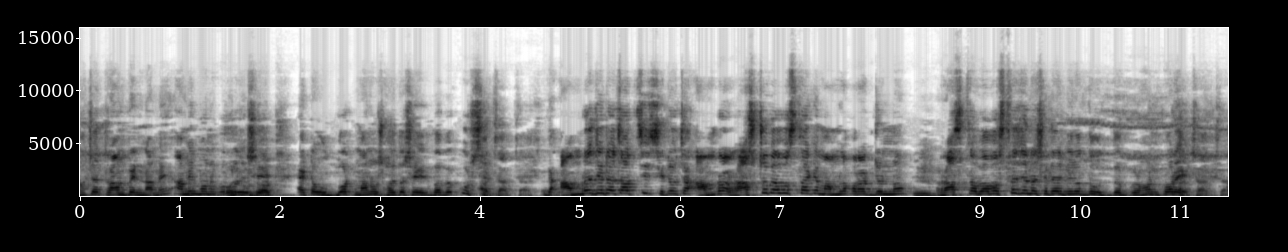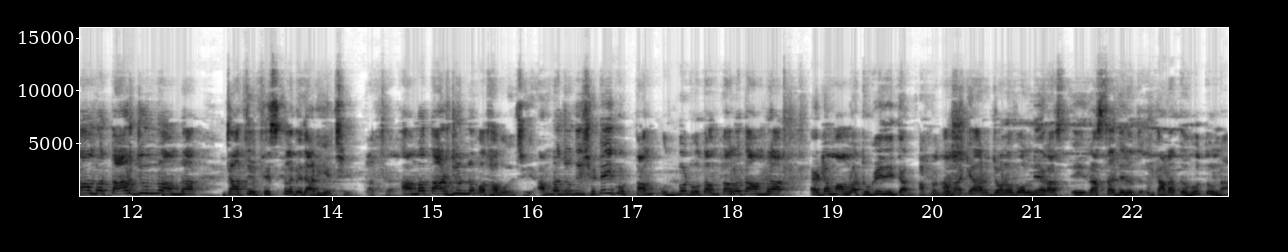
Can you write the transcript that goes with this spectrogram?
হচ্ছে ট্রাম্পের নামে আমি মনে করি সে একটা উদ্ভট মানুষ হয়তো সেইভাবে করছে। আচ্ছা, আচ্ছা, আচ্ছা। আমরা যেটা চাচ্ছি সেটা হচ্ছে আমরা রাষ্ট্র ব্যবস্থাকে মামলা করার জন্য রাষ্ট্র ব্যবস্থা যেন সেটার বিরুদ্ধে উদ্যোগ গ্রহণ করে। আমরা তার জন্য আমরা জাতীয় ফেস ক্লাবে দাঁড়িয়েছে। আচ্ছা। আমরা তার জন্য কথা বলছি। আমরা যদি সেটাই করতাম উদ্ভট হতাম তাহলে তো আমরা একটা মামলা ঠুকে দিতাম। আমাকে আর জনবল নিয়ে রাস্তায় দাঁড়াতে হতো না।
